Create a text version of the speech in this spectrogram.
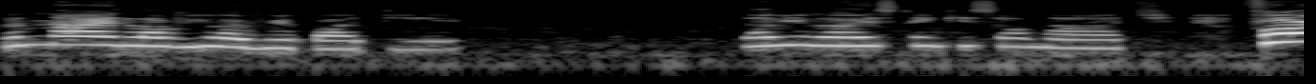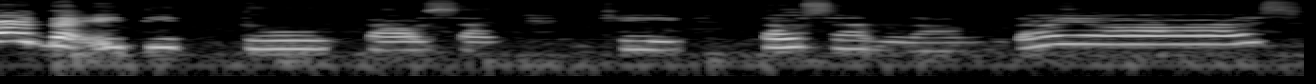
Good night. Love you, everybody. Love you guys. Thank you so much. For the 82,000 K, 1,000 lang. Dayas!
